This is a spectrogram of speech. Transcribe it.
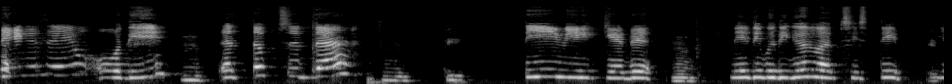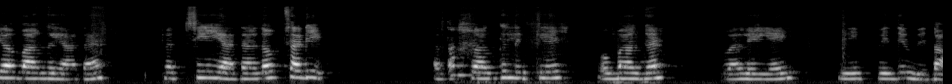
தேசையும் ஓதி ரத்தம் சிந்த ம். தி. தீவிக்கிறது ம். நீதிபதிகள் வச்சிஸ்தி எவ்வாறுயாக கட்சியாதாலும் சரி. அவர்களுக்கு ஒவ்வாக வலையை நீப்பது விதா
